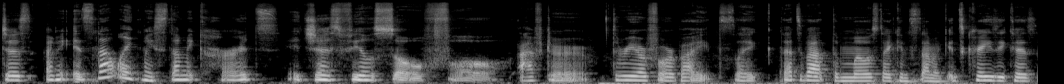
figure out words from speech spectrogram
just, I mean, it's not like my stomach hurts, it just feels so full after three or four bites. Like, that's about the most I can stomach. It's crazy because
